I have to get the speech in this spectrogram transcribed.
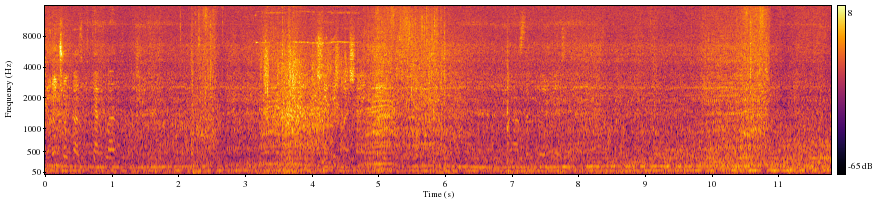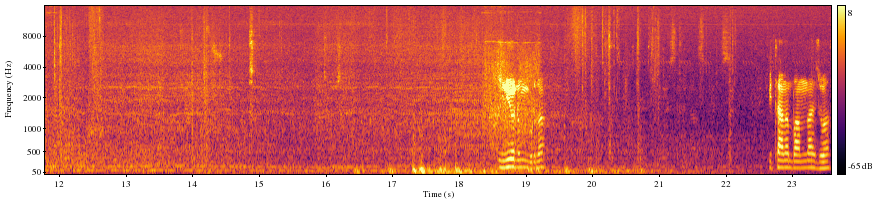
Canı çok az. Bir takla at. Bir şey değil mi? Aşağı in. Biraz da öleceğiz. İniyorum burada. Gelirse de gaz gelirse. Bir tane bandaj var.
